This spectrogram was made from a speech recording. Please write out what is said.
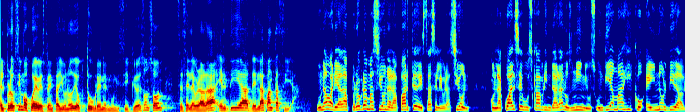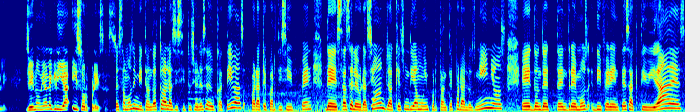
El próximo jueves 31 de octubre en el municipio de Sonsón se celebrará el Día de la Fantasía. Una variada programación hará parte de esta celebración, con la cual se busca brindar a los niños un día mágico e inolvidable, lleno de alegría y sorpresas. Estamos invitando a todas las instituciones educativas para que participen de esta celebración, ya que es un día muy importante para los niños, eh, donde tendremos diferentes actividades,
